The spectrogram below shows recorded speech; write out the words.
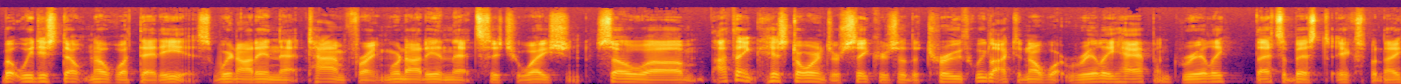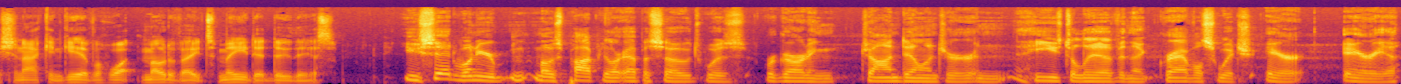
but we just don't know what that is. We're not in that time frame. We're not in that situation. So um, I think historians are seekers of the truth. We like to know what really happened. Really, that's the best explanation I can give of what motivates me to do this. You said one of your most popular episodes was regarding John Dillinger, and he used to live in the gravel switch air area,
